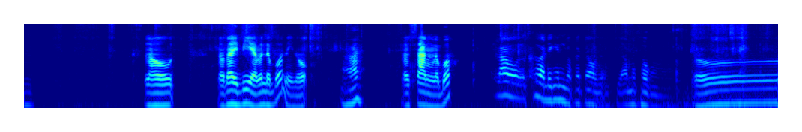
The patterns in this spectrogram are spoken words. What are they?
มเราเราได้เบี้ยมันแล้วบ่นี่เนาะฮะเราสั่งแล้วบ่เราเคยได้ยินบอกกระเจ้าสิเอามาส่งเออ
